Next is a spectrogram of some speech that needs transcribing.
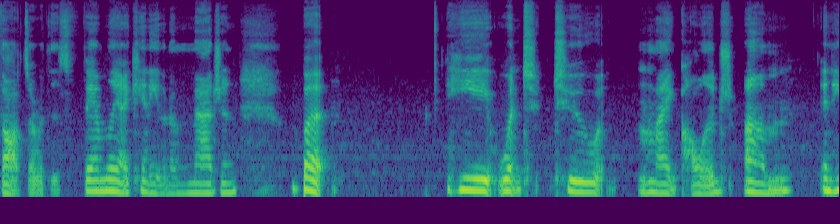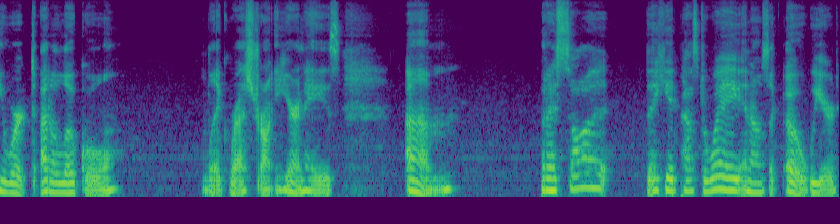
thoughts are with his family. I can't even imagine. But he went to my college um and he worked at a local like restaurant here in Hays. Um but I saw it that he had passed away and I was like, "Oh, weird."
